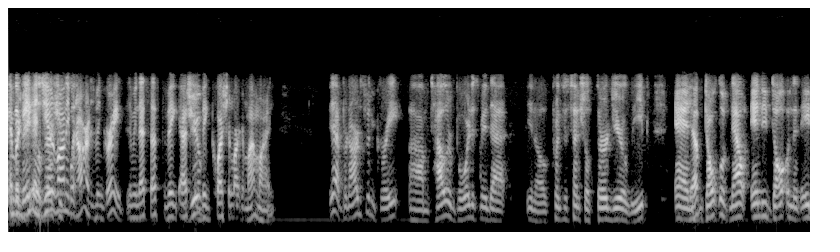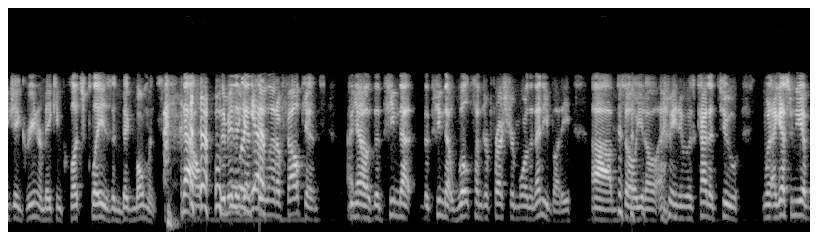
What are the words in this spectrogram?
and, but, Bengals and Giovani Bernard has been great. I mean, that's that's the big that's Gio- the big question mark in my mind. Yeah, Bernard's been great. Um, Tyler Boyd has made that you know quintessential third year leap. And Yep. don't look now, Andy Dalton and AJ Green are making clutch plays in big moments. Now they made it against the? Atlanta Falcons. You know the team that the team that wilts under pressure more than anybody. Um, so you know, I mean, it was kind of two. When I guess when you have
